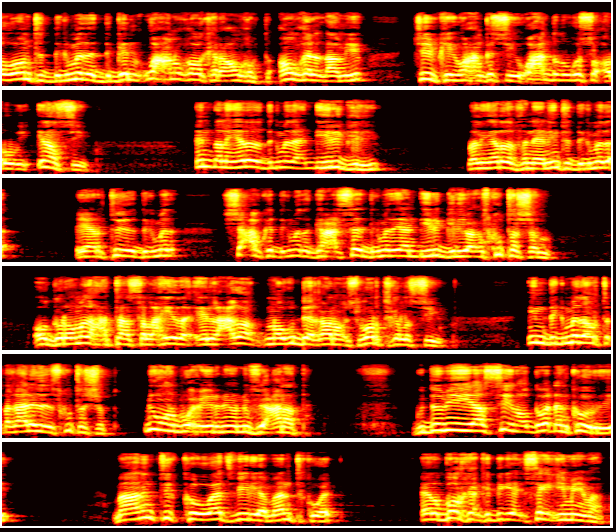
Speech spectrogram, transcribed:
agoonta degmada degan waxaan u qaban karaa aan qabto aan qeyla dhaamiyo jeebkayga waxaan ka siiyo waxaan dad uga soo aruuriyo inaan siiyo in dhalinyarada degmada aan dhiirigeliyo dhalinyarada fanaaniinta degmada ciyaartooyda degmada shacabka degmada ganacsada degmada inaan dhiirigeliyo aan isku tashano oo garoomada xataa salaaxyada ee lacaga noogu deeqaan oo la siiyo. In degmada horta dhaqaaladeeda isku tashato nin walba wuxuu yidhi nin fiicanaa tahay guddoomiye yaasiin oo gabadhan ka horreeyey maalintii koowaad fiiriya maalintii koowaad eelboorkan ka digaya isaga iima imaan.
